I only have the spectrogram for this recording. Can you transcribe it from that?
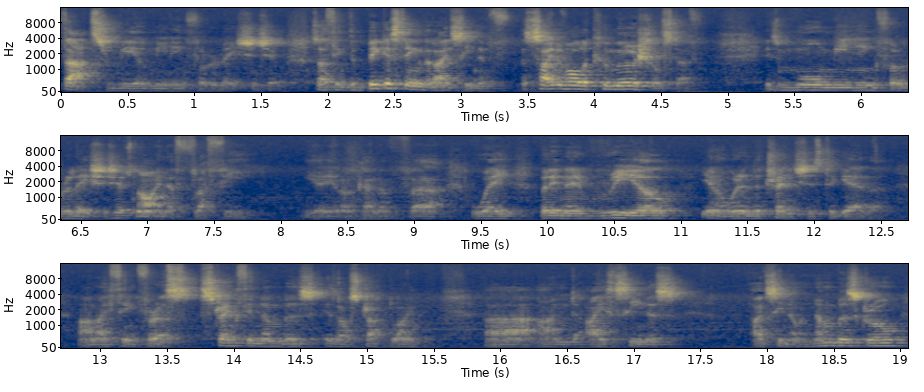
That's real meaningful relationship. So I think the biggest thing that I've seen, aside of all the commercial stuff, is more meaningful relationships, not in a fluffy, you know, kind of uh, way, but in a real, you know, we're in the trenches together. And I think for us, strength in numbers is our strapline. Uh, and I've seen us, I've seen our numbers grow,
